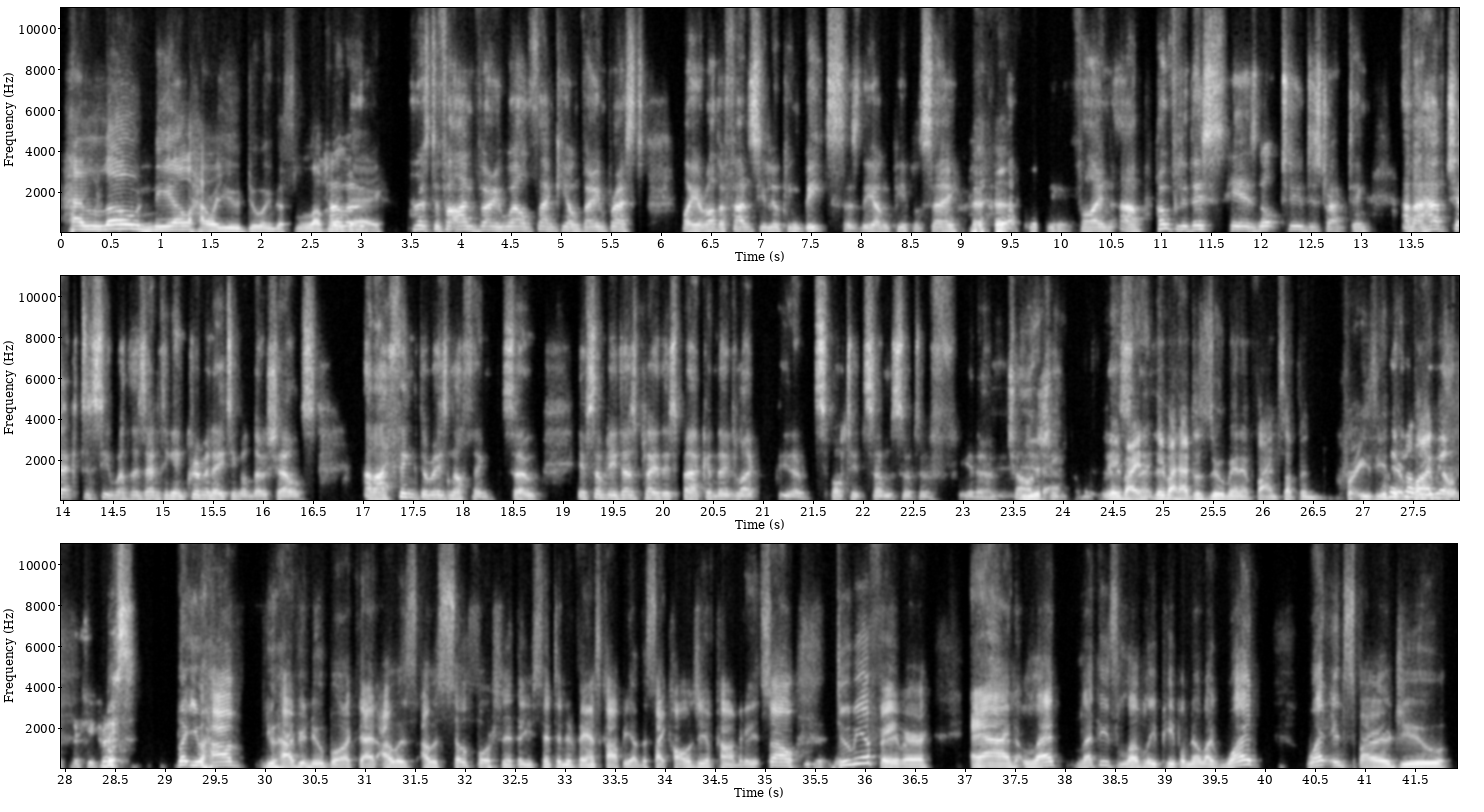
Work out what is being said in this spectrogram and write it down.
Hello, Neil. How are you doing this lovely Hello. day? Christopher, I'm very well, thank you. I'm very impressed by your rather fancy looking beats, as the young people say. Uh, looking fine. Um, hopefully this here is not too distracting. And I have checked to see whether there's anything incriminating on those shelves. And I think there is nothing. So if somebody does play this back and they've like, you know, spotted some sort of, you know, charge Yeah. sheet. they might they might have to zoom in and find something crazy in there. probably But will, Chris. But you have you have your new book that I was I was so fortunate that you sent an advance copy of the psychology of comedy. So mm-hmm. do me a favor and let let these lovely people know like what what inspired you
